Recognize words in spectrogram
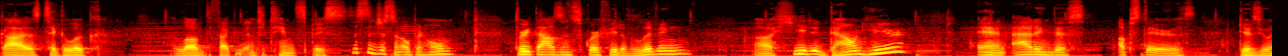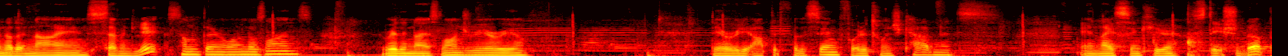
guys, take a look. I love the fact that the entertainment space, this is just an open home, 3,000 square feet of living, uh, heated down here, and adding this upstairs gives you another 978, something along those lines. Really nice laundry area. They already opted for the sink, 42 inch cabinets, and nice sink here stationed up.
